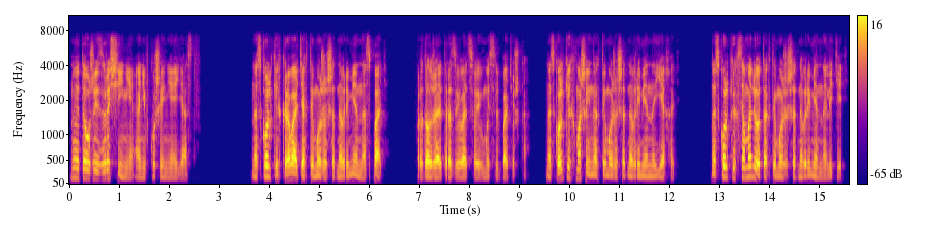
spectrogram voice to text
но это уже извращение, а не вкушение яств. «На скольких кроватях ты можешь одновременно спать?» Продолжает развивать свою мысль батюшка. «На скольких машинах ты можешь одновременно ехать? На скольких самолетах ты можешь одновременно лететь?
